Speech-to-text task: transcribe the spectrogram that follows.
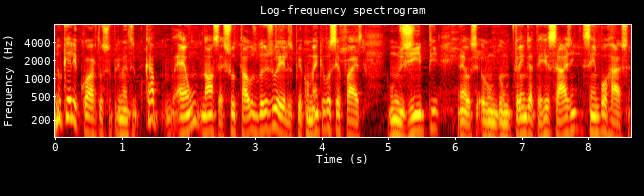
No que ele corta o suprimento, é um, nossa, é chutar os dois joelhos, porque como é que você faz um Jeep, né, um, um trem de aterrissagem sem borracha?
